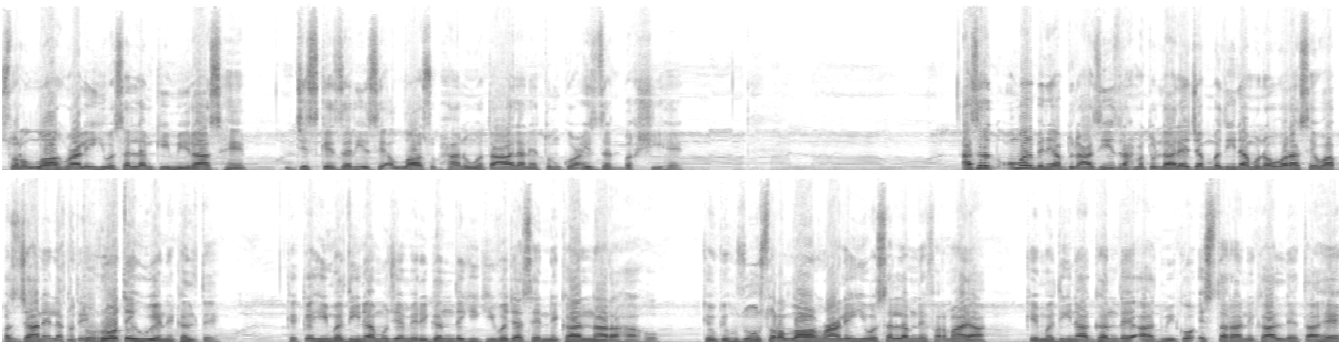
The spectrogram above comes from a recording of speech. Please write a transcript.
صلی اللہ علیہ وسلم کی میراث ہیں جس کے ذریعے سے اللہ سبحانہ و تعالی نے تم کو عزت بخشی ہے۔ حضرت عمر بن عبدالعزیز رحمۃ اللہ علیہ جب مدینہ منورہ سے واپس جانے لگتے تو روتے ہوئے نکلتے کہ کہیں مدینہ مجھے میری گندگی کی وجہ سے نکال نہ رہا ہو۔ کیونکہ حضور صلی اللہ علیہ وسلم نے فرمایا کہ مدینہ گندے آدمی کو اس طرح نکال لیتا ہے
